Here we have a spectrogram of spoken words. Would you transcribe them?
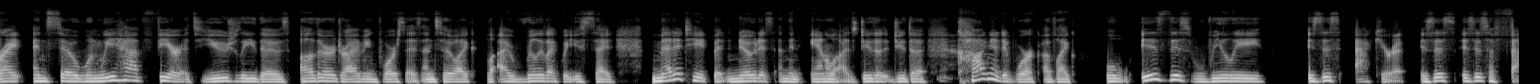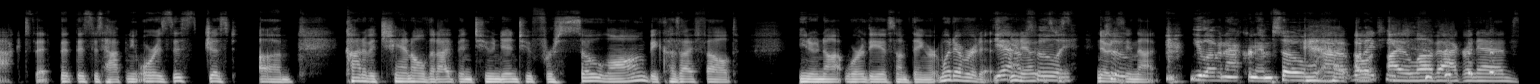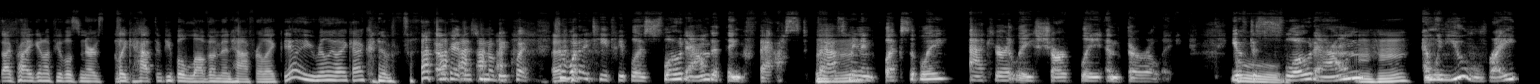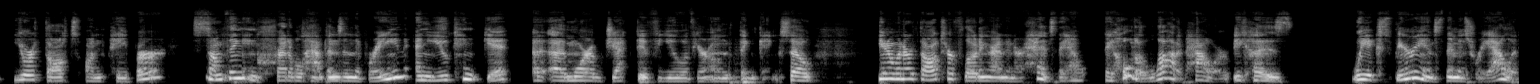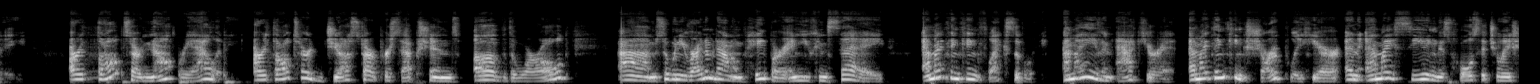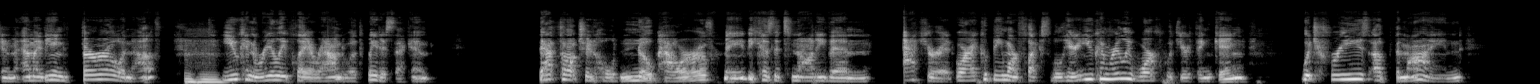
right? And so when we have fear it's usually those other driving forces. And so like i really like what you said. Meditate but notice and then analyze. Do the do the Yeah. cognitive work of like well is this really is this accurate is this is this a fact that that this is happening or is this just um kind of a channel that i've been tuned into for so long because i felt you know not worthy of something or whatever it is Yeah, you know, absolutely. noticing So- that You love an acronym. So uh, what Oh, I teach I love acronyms. I probably get on people's nerves. Like half the people love them, and half are like, "Yeah, you really like acronyms." okay, this one will be quick. So what I teach people is slow down to think fast. Fast Mhm. meaning flexibly, accurately, sharply, and thoroughly. You have Ooh. to slow down. hmm And when you write your thoughts on paper, something incredible happens in the brain and you can get a, a more objective view of your own thinking. So, you know, when our thoughts are floating around in our heads, they, ha- they hold a lot of power because we experience them as reality. Our thoughts are not reality. Our thoughts are just our perceptions of the world. Um, so when you write them down on paper and you can say, Am I thinking flexibly? Am I even accurate? Am I thinking sharply here? And am I seeing this whole situation? Am I being thorough enough? Mm-hmm. You can really play around with wait a second, that thought should hold no power over me because it's not even accurate, or I could be more flexible here. You can really work with your thinking, which frees up the mind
